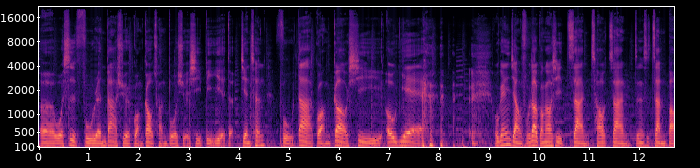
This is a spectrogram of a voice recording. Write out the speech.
呃，我是辅仁大学广告传播学系毕业的，简称辅大广告系。Oh yeah！我跟你讲，福大广告系赞超赞，真的是赞爆，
